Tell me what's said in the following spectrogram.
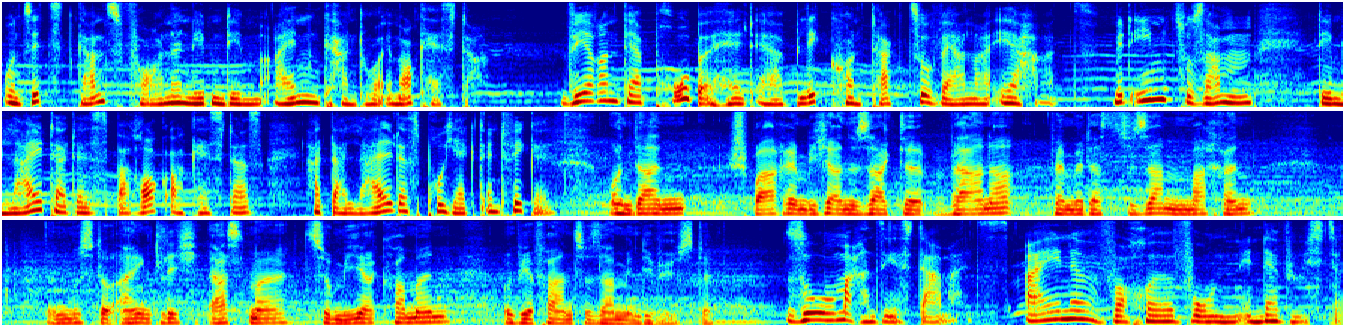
und sitzt ganz vorne neben dem einen Kantor im Orchester. Während der Probe hält er Blickkontakt zu Werner Erhardt. Mit ihm zusammen, dem Leiter des Barockorchesters, hat Dalal das Projekt entwickelt. Und dann sprach er mich an und sagte, Werner, wenn wir das zusammen machen, dann musst du eigentlich erstmal zu mir kommen und wir fahren zusammen in die Wüste. So machen sie es damals. Eine Woche wohnen in der Wüste.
